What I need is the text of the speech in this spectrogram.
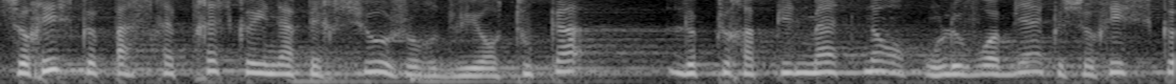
Ce risque passerait presque inaperçu aujourd'hui, en tout cas le plus rapide maintenant. On le voit bien que ce risque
